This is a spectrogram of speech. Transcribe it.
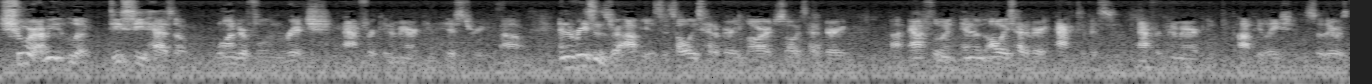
Sure. I mean, look, DC has a wonderful and rich African American history. Um, and the reasons are obvious. It's always had a very large, it's always had a very uh, affluent, and it always had a very activist African American population. So there was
